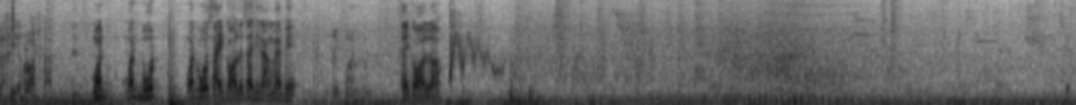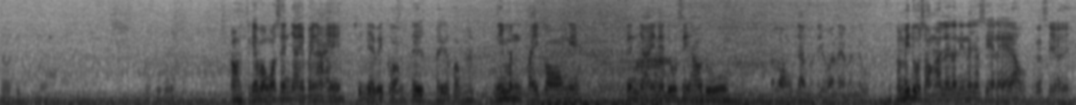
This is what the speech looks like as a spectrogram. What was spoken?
น้ำพี่น้อยร้อนนะวัดวัดบูธวัดบูธใส่ก่อนหรือใส่ทีหลังแม่พี่ ใส่ก่อนครับ ใส่ก่อนเหรอ เชียร์ต่อติดก็ถูกเลยอ๋อแต่แกบอกว่าเส้นใหญ่ไปไหน เส้นใหญ่ไปกล่องเอ้ยไปกระป๋องนะนี่มันไปกองนี่เส้นใหญ่เนี่ยดูสิเอาดู ก็ลองจับดูสิว่าไหนมันดู มันไม่ดูดสองอันเลยตอนนี้น่าจะเสียแล้ว มันก็เสียเลย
